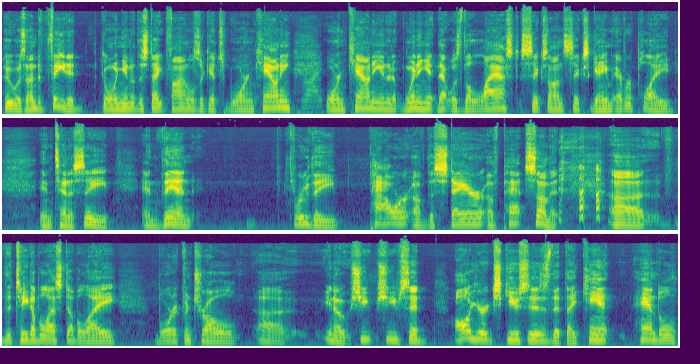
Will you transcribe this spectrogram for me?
who was undefeated going into the state finals against Warren County. Right. Warren County ended up winning it. That was the last six on six game ever played in Tennessee, and then through the power of the stare of Pat Summitt, uh, the TSSAA Board of Control, uh, you know, she she said all your excuses that they can't handle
